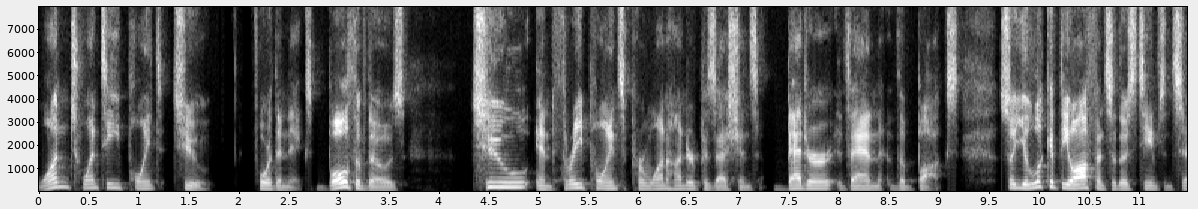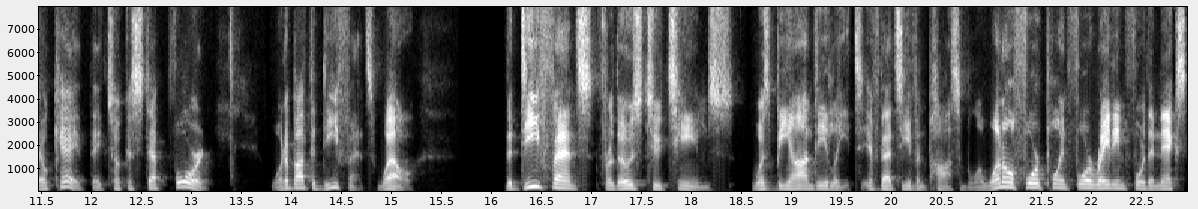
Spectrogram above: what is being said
120.2 for the Knicks. Both of those two and three points per 100 possessions better than the Bucks. So you look at the offense of those teams and say, okay, they took a step forward. What about the defense? Well, the defense for those two teams was beyond elite, if that's even possible. A 104.4 rating for the Knicks,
